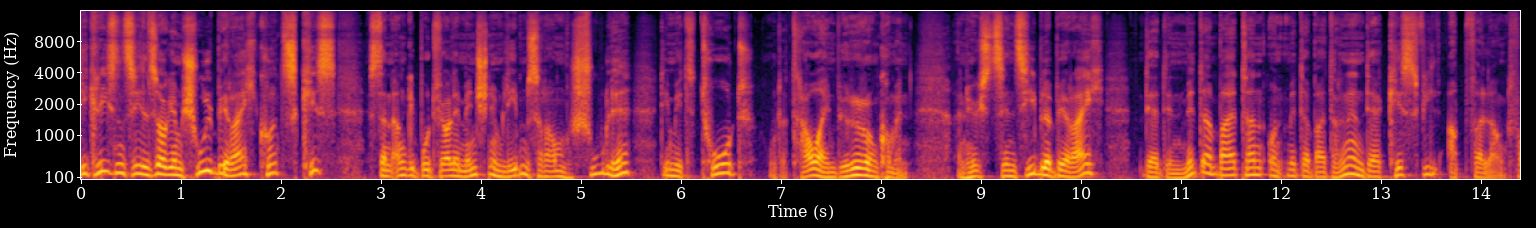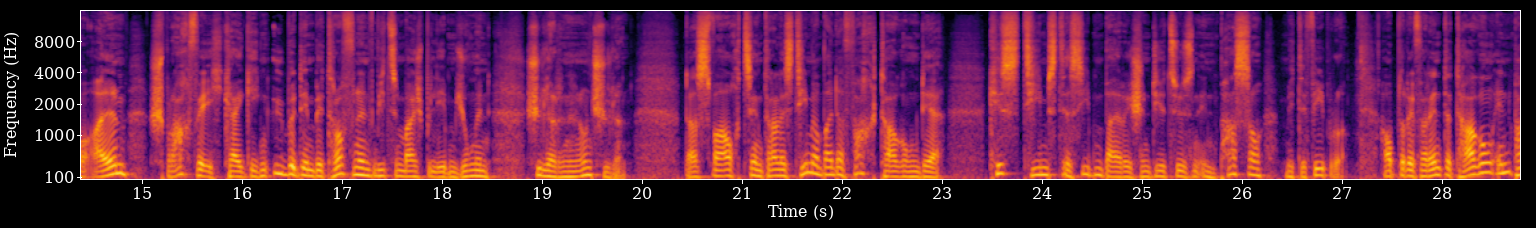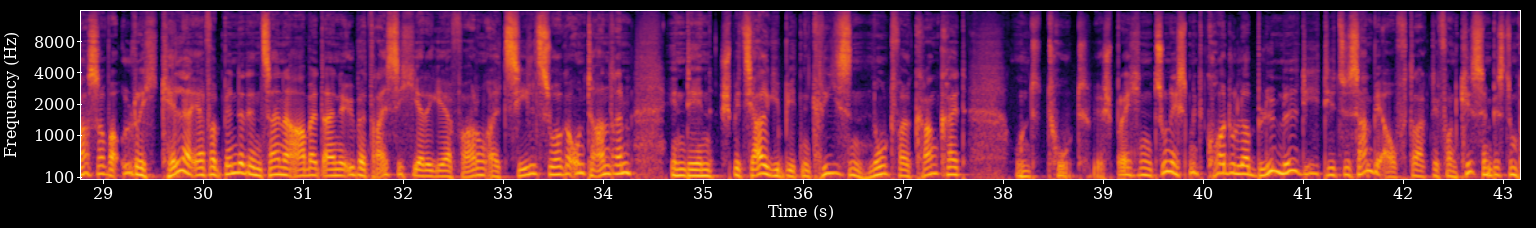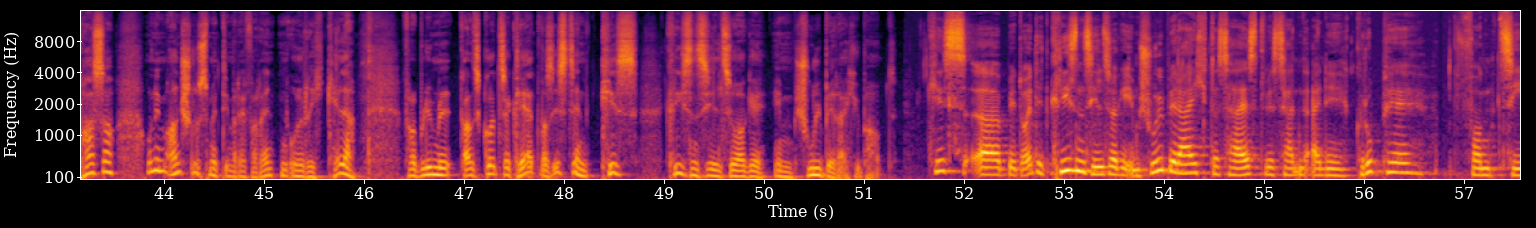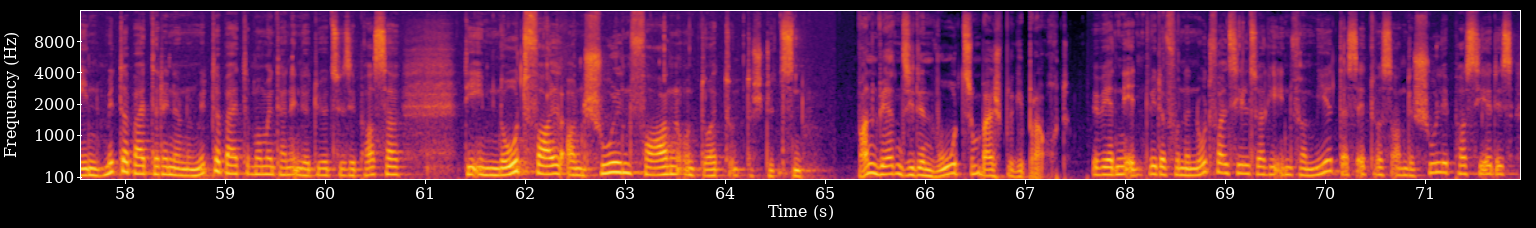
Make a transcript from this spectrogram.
Die Krisenseelsorge im Schulbereich, kurz KISS, ist ein Angebot für alle Menschen im Lebensraum Schule, die mit Tod oder Trauer in Berührung kommen. Ein höchst sensibler Bereich, der den Mitarbeitern und Mitarbeiterinnen der KISS viel abverlangt. Vor allem Sprachfähigkeit gegenüber den Betroffenen, wie zum Beispiel eben jungen Schülerinnen und Schülern. Das war auch zentrales Thema bei der Fachtagung der KISS-Teams der sieben bayerischen Diözesen in Passau Mitte Februar. Hauptreferent der Tagung in Passau war Ulrich Keller. Er verbindet in seiner Arbeit eine über 30-jährige Erfahrung als Seelsorger, unter anderem in den Spezialgebieten Krisen, Notfall, Krankheit und Tod. Wir sprechen zunächst mit Cordula Blümel, die Diözesanbeauftragte von KISS im Bistum Passau und im Anschluss mit dem Referenten Ulrich Keller. Frau Blümel, ganz kurz erklärt, was ist denn KISS, Krisenseelsorge im Schulbereich überhaupt? KISS äh, bedeutet Krisenseelsorge im Schulbereich. Das heißt, wir sind eine Gruppe von zehn Mitarbeiterinnen und Mitarbeitern momentan in der Diözese Passau, die im Notfall an Schulen fahren und dort unterstützen. Wann werden Sie denn wo zum Beispiel gebraucht? Wir werden entweder von der Notfallseelsorge informiert, dass etwas an der Schule passiert ist,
